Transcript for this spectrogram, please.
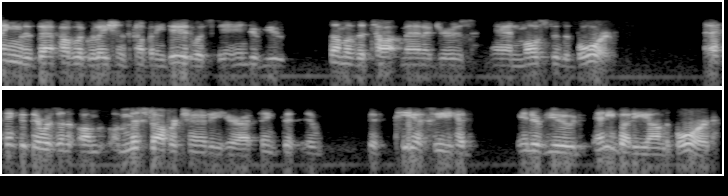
thing that that public relations company did was to interview some of the top managers and most of the board. I think that there was a, a, a missed opportunity here. I think that it, if TSE had interviewed anybody on the board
